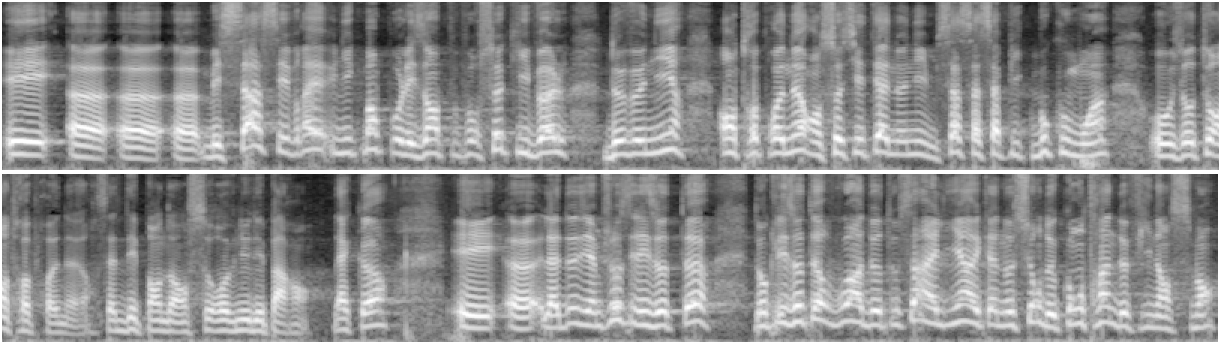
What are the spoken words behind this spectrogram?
Et euh, euh, euh, mais ça, c'est vrai uniquement pour, les, pour ceux qui veulent devenir entrepreneurs en société anonyme. Ça, ça s'applique beaucoup moins aux auto-entrepreneurs, cette dépendance aux revenus des parents. D'accord? Et la deuxième chose, c'est les auteurs. Donc les auteurs voient de tout ça un lien avec la notion de contrainte de financement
